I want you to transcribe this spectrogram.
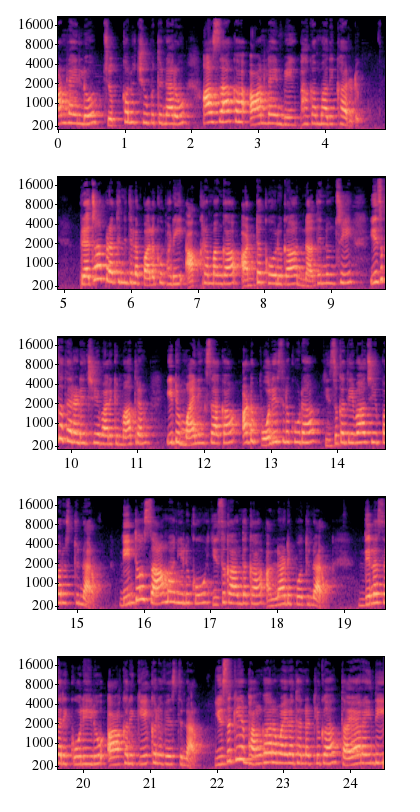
ఆన్లైన్లో చుక్కలు చూపుతున్నారు ఆ శాఖ ఆన్లైన్ విభాగం అధికారుడు ప్రజాప్రతినిధుల పలుకుబడి అక్రమంగా అడ్డకోలుగా నది నుంచి ఇసుక తరలించే వారికి మాత్రం ఇటు మైనింగ్ శాఖ అటు పోలీసులు కూడా ఇసుక దివాచీ పరుస్తున్నారు దీంతో సామాన్యులకు ఇసుక అందక అల్లాడిపోతున్నారు. దినసరి కూలీలు ఆకలి కేకలు వేస్తున్నారు. ఇసుకే బంగారమైనదన్నట్లుగా తయారైంది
